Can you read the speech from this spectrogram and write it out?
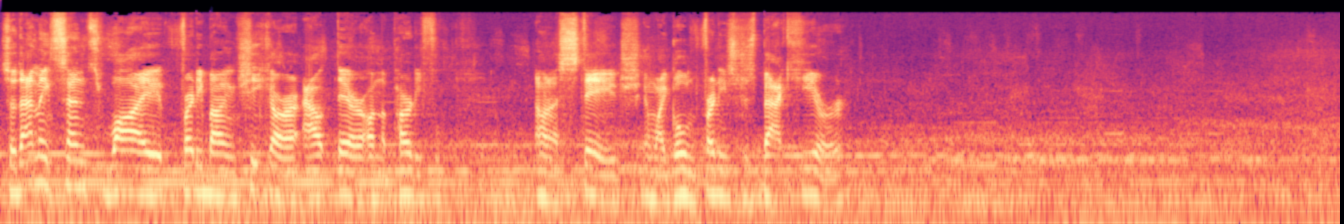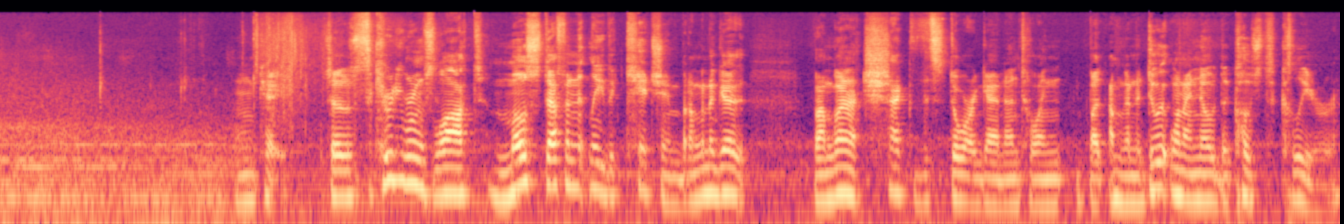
So that makes sense why Freddy Bonnie and Chica are out there on the party on a stage and why Golden Freddy's just back here. Okay, so security room's locked. Most definitely the kitchen, but I'm gonna go. But I'm gonna check this door again until I. But I'm gonna do it when I know the coast's clear.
